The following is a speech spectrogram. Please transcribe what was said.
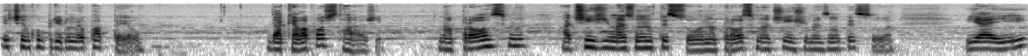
eu tinha cumprido o meu papel daquela postagem. Na próxima, atingir mais uma pessoa, na próxima, atingir mais uma pessoa. E aí,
